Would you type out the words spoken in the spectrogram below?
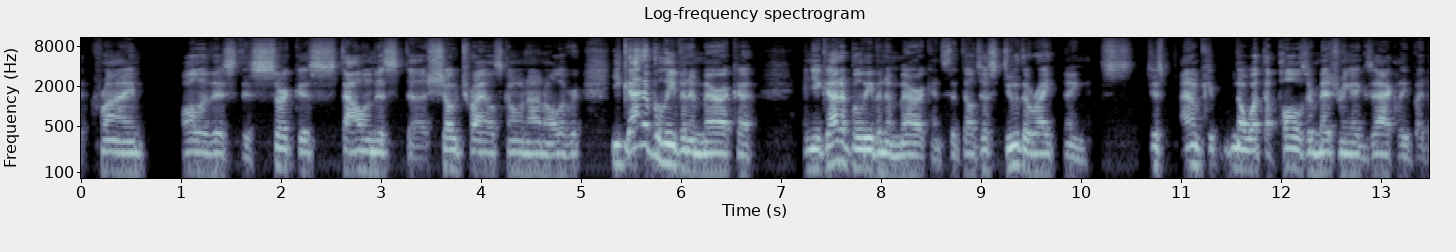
the crime, all of this, this circus, Stalinist uh, show trials going on all over. You got to believe in America, and you got to believe in Americans that they'll just do the right thing. It's just I don't know what the polls are measuring exactly, but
